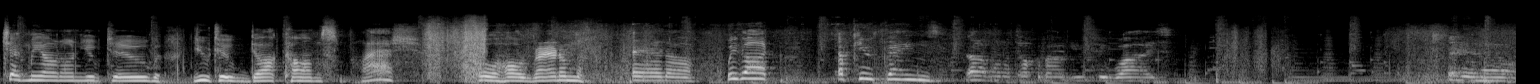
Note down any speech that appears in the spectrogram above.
check me out on YouTube, youtube.com slash full random. And uh, we got a few things that I want to talk about YouTube wise. And uh,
